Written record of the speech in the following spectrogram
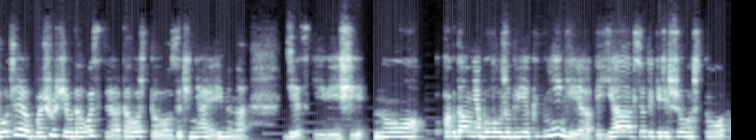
Получаю большущее удовольствие от того, что сочиняю именно детские вещи. Но когда у меня было уже две книги, я все-таки решила, что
